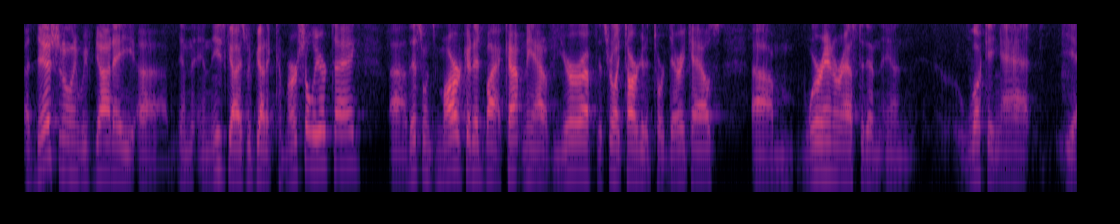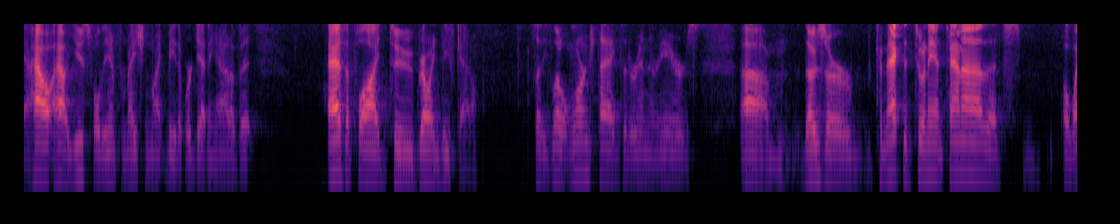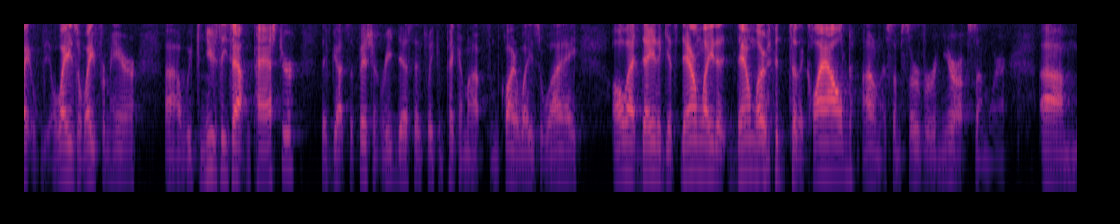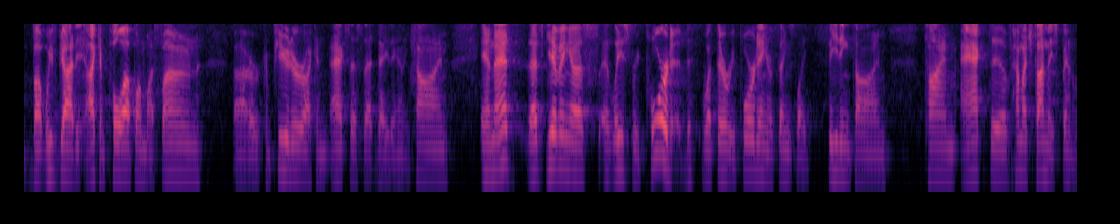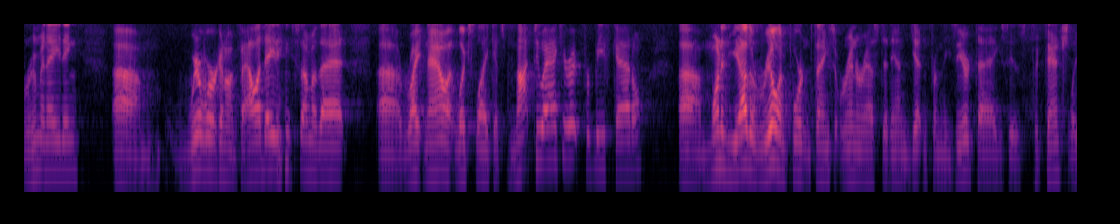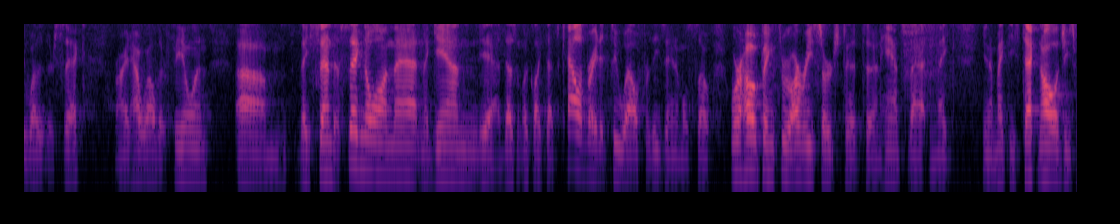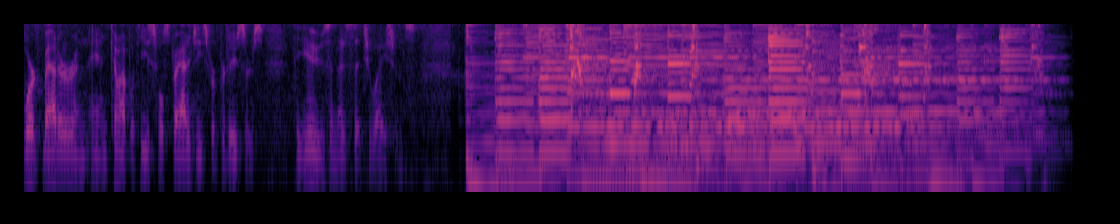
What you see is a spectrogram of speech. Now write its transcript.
Additionally, we've got a, uh, in, in these guys, we've got a commercial ear tag. Uh, this one's marketed by a company out of Europe that's really targeted toward dairy cows. Um, we're interested in, in looking at yeah, how, how useful the information might be that we're getting out of it as applied to growing beef cattle. So these little orange tags that are in their ears, um, those are connected to an antenna that's away, a ways away from here. Uh, we can use these out in pasture. They've got sufficient read distance. We can pick them up from quite a ways away. All that data gets downloaded, downloaded to the cloud. I don't know, some server in Europe somewhere. Um, but we've got, I can pull up on my phone uh, or computer. I can access that data anytime. And that, that's giving us at least reported, what they're reporting are things like feeding time, time active, how much time they spend ruminating, um, we're working on validating some of that. Uh, right now, it looks like it's not too accurate for beef cattle. Um, one of the other real important things that we're interested in getting from these ear tags is potentially whether they're sick, right, how well they're feeling. Um, they send a signal on that, and again, yeah, it doesn't look like that's calibrated too well for these animals. So we're hoping through our research to, to enhance that and make, you know, make these technologies work better and, and come up with useful strategies for producers to use in those situations.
